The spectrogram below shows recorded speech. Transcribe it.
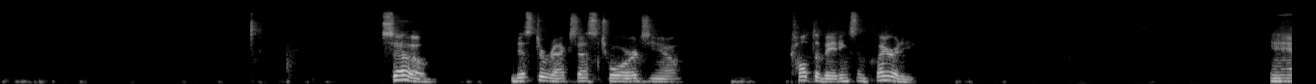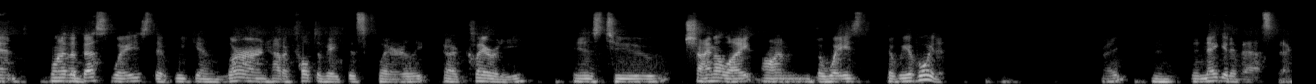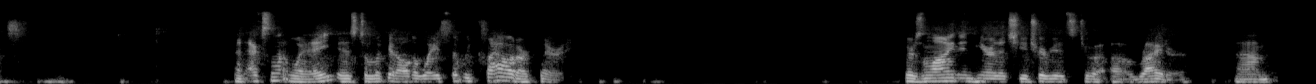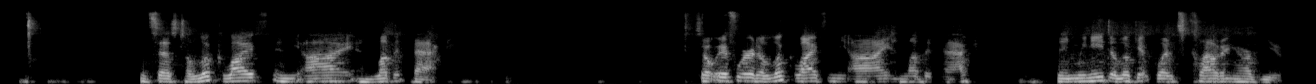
So this directs us towards, you know, cultivating some clarity. And one of the best ways that we can learn how to cultivate this clarity, uh, clarity is to shine a light on the ways that we avoid it, right? The, the negative aspects. An excellent way is to look at all the ways that we cloud our clarity. There's a line in here that she attributes to a, a writer. Um, it says to look life in the eye and love it back. So if we're to look life in the eye and love it back, then we need to look at what's clouding our view.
